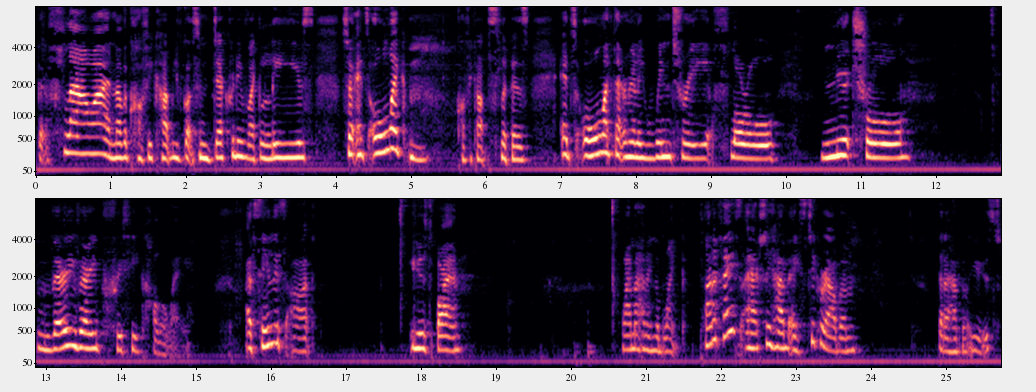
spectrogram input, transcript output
got flower, another coffee cup, you've got some decorative like leaves. So it's all like, mm, coffee cup slippers. It's all like that really wintry, floral, neutral, very, very pretty colorway. I've seen this art used by, why am I having a blank? Plannerface. I actually have a sticker album that I have not used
